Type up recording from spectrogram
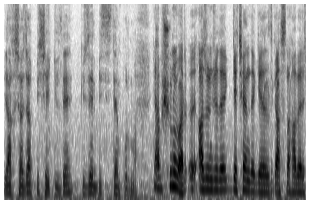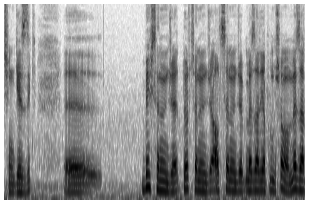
yakışacak bir şekilde güzel bir sistem kurmak. Ya şunu var. e, Az önce de geçen de geldik aslında haber için gezdik. 5 sene önce, 4 sene önce, 6 sene önce mezar yapılmış ama mezar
